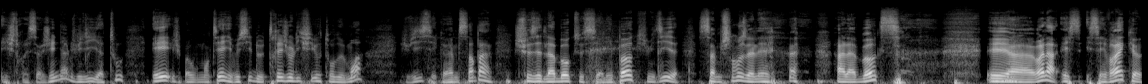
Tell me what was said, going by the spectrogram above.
et je trouvais ça génial je lui dis il y a tout et je vais pas vous mentir il y avait aussi de très jolies filles autour de moi je lui dis c'est quand même sympa je faisais de la boxe aussi à l'époque je me dis ça me change d'aller à la boxe et euh, voilà et c'est vrai que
